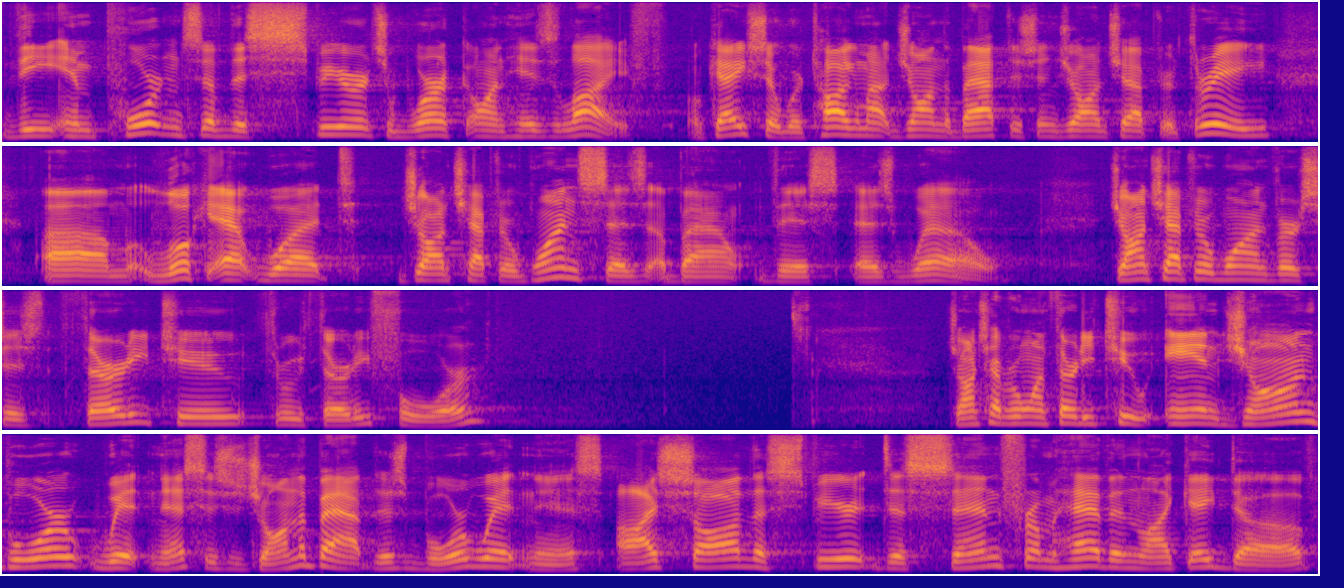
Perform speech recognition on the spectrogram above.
the importance of the Spirit's work on his life. Okay, so we're talking about John the Baptist in John chapter 3. Um, look at what John chapter 1 says about this as well. John chapter 1, verses 32 through 34. John chapter 1, 32. And John bore witness, this is John the Baptist, bore witness. I saw the Spirit descend from heaven like a dove,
